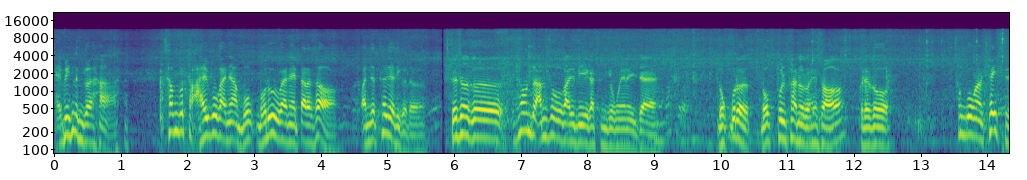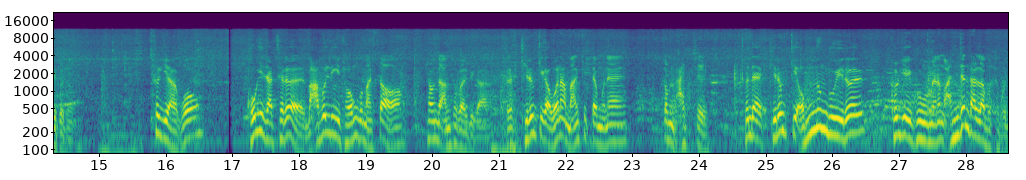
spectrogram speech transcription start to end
재밌는 거야. 처음부터 알고 가냐 모, 모르고 가냐에 따라서 완전 틀려지거든. 그래서 그 해운대 암소갈비 같은 경우에는 이제 녹불을 녹불판으로 해서 그래도 성공한 케이스거든 특이하고 고기 자체를 마블링이 좋은 것만 써. 해운대 암소갈비가. 그래서 기름기가 워낙 많기 때문에 좀 낫지. 근데 기름기 없는 부위를 거기에 구우면 완전 달라붙어 버려.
